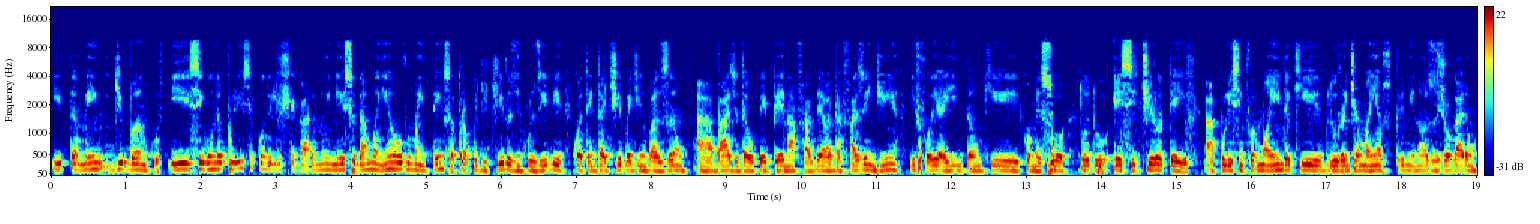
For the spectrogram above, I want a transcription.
e também de bancos. E segundo a polícia, quando eles chegaram no início da manhã, houve uma intensa troca de tiros, inclusive com a tentativa de invasão à base da UPP na favela da Fazendinha, e foi aí então que começou todo esse tiroteio. A polícia informou ainda que durante a manhã os criminosos jogaram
